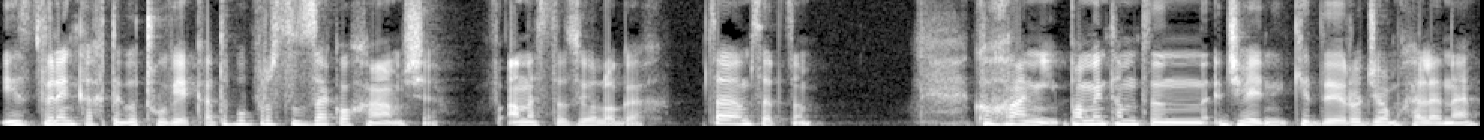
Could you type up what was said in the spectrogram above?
jest w rękach tego człowieka, to po prostu zakochałam się w anestezjologach. Całym sercem. Kochani, pamiętam ten dzień, kiedy rodziłam Helenę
